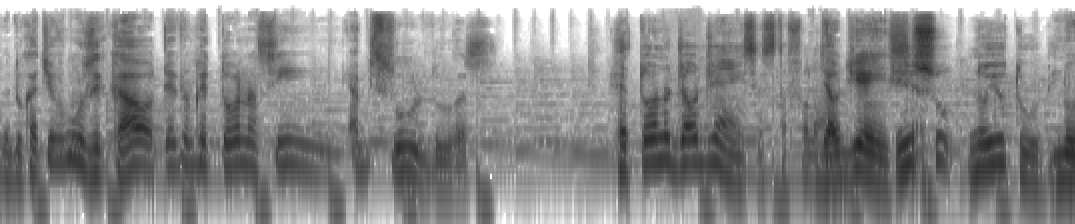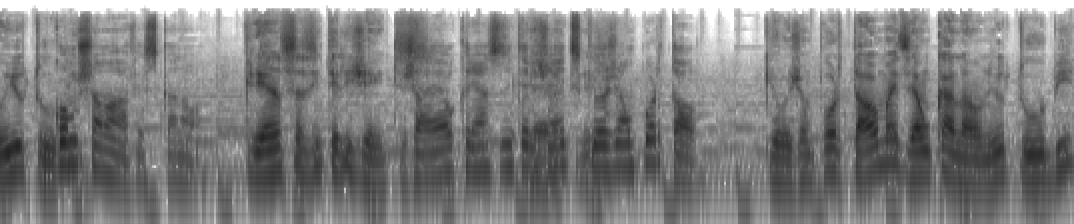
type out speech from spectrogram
O educativo musical teve um retorno assim absurdo assim, Retorno de audiência, você tá falando. de audiência Isso no YouTube. no YouTube. Como chamava esse canal? Crianças Inteligentes. Já é o Crianças Inteligentes, que hoje é um portal. que hoje é um portal, mas é um canal no YouTube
